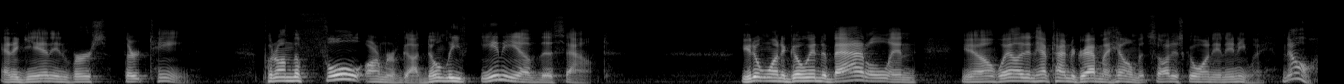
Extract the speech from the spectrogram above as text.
and again in verse 13. Put on the full armor of God. Don't leave any of this out. You don't want to go into battle and, you know, well, I didn't have time to grab my helmet, so I'll just go on in anyway. No,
